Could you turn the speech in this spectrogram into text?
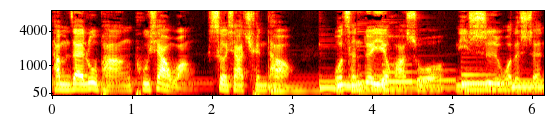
他们在路旁铺下网，设下圈套。我曾对耶和华说：“你是我的神，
